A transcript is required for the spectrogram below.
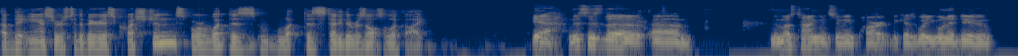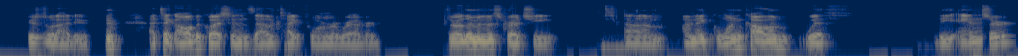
of the answers to the various questions or what does what does study the results look like? Yeah this is the um, the most time consuming part because what you want to do here's what i do. I take all the questions out of typeform or wherever throw them in a spreadsheet. Um, i make one column with the answer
